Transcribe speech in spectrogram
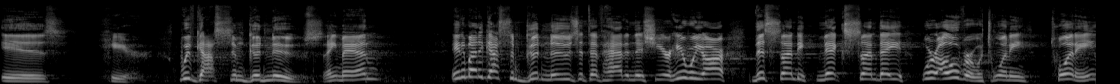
is here. We've got some good news. Amen. Anybody got some good news that they've had in this year? Here we are this Sunday, next Sunday, we're over with 2020.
